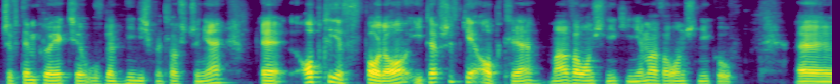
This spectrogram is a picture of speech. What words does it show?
czy w tym projekcie uwzględniliśmy coś, czy nie. E, opcji jest sporo i te wszystkie opcje, ma załączniki, nie ma załączników, e,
